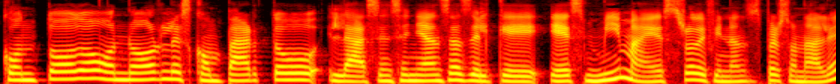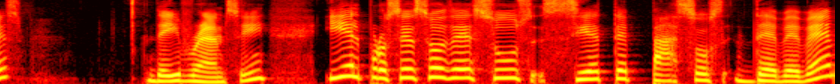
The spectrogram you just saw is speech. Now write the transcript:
con todo honor les comparto las enseñanzas del que es mi maestro de finanzas personales, Dave Ramsey, y el proceso de sus siete pasos de bebé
